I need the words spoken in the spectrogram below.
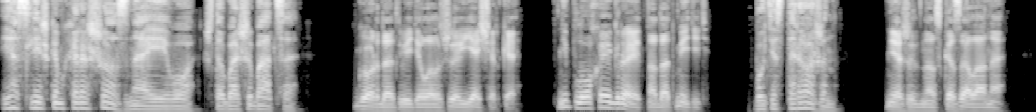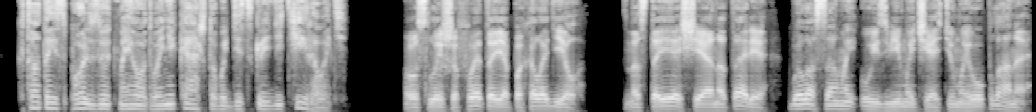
«Я слишком хорошо знаю его, чтобы ошибаться», — гордо ответила лже-ящерка. «Неплохо играет, надо отметить». «Будь осторожен. — неожиданно сказала она. «Кто-то использует моего двойника, чтобы дискредитировать». Услышав это, я похолодел. Настоящая Анатария была самой уязвимой частью моего плана.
